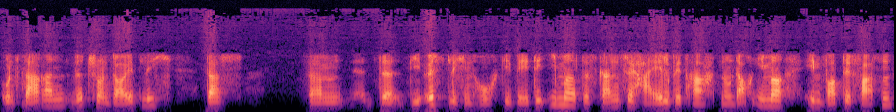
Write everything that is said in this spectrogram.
und daran wird schon deutlich, dass ähm, die östlichen Hochgebete immer das ganze Heil betrachten und auch immer in Worte fassen,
